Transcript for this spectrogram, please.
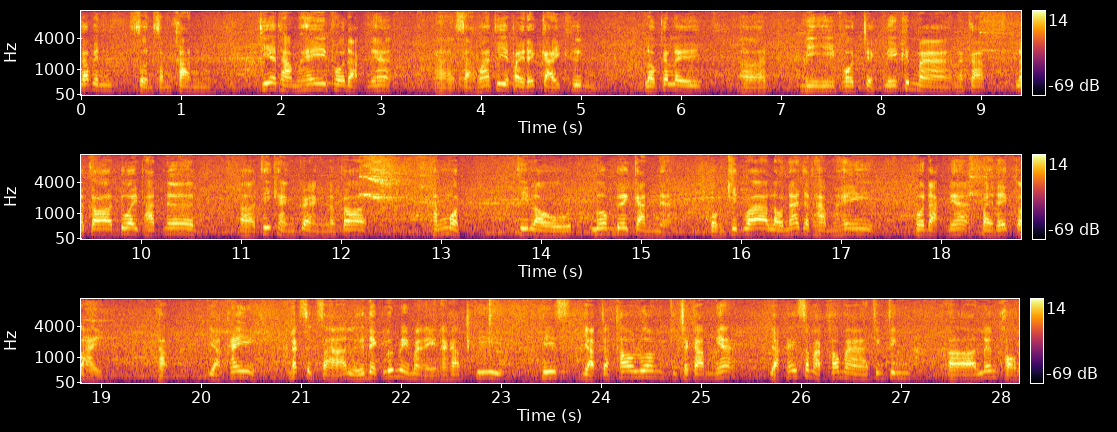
ก็เป็นส่วนสำคัญที่จะทำให้ Product เนี่ย สามารถที่จะไปได้ไกลขึ้น เราก็เลยเมีโปรเจกต์นี้ขึ้นมานะครับแล้วก็ด้วยพาร์ทเนอร์ที่แข็งแกร่งแล้วก็ทั้งหมดที่เราร่วมด้วยกันเนี่ยผมคิดว่าเราน่าจะทำให้ Product เนี่ยไปได้ไกลครับอยากให้นักศึกษาหรือเด็กรุ่นใหม่ๆนะครับที่ที่อยากจะเข้าร่วมกิจกรรมเนี้ยอยากให้สมัครเข้ามาจริงๆเเรื่องของ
